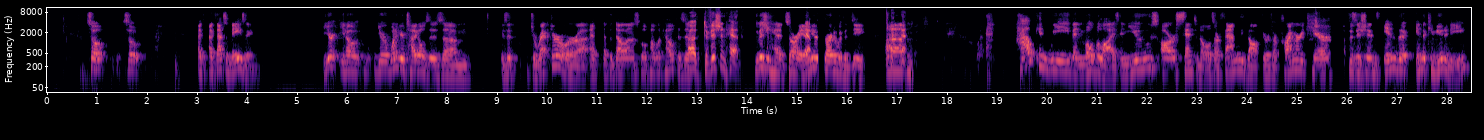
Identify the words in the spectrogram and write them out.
So, so I, I, that's amazing. You're, you know, your one of your titles is, um, is it director or uh, at, at the Dalla Lana School of Public Health? Is it Uh, division head. division head? Sorry, I knew it started with a D. Um, how can we then mobilize and use our sentinels, our family doctors, our primary care physicians in the in the community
